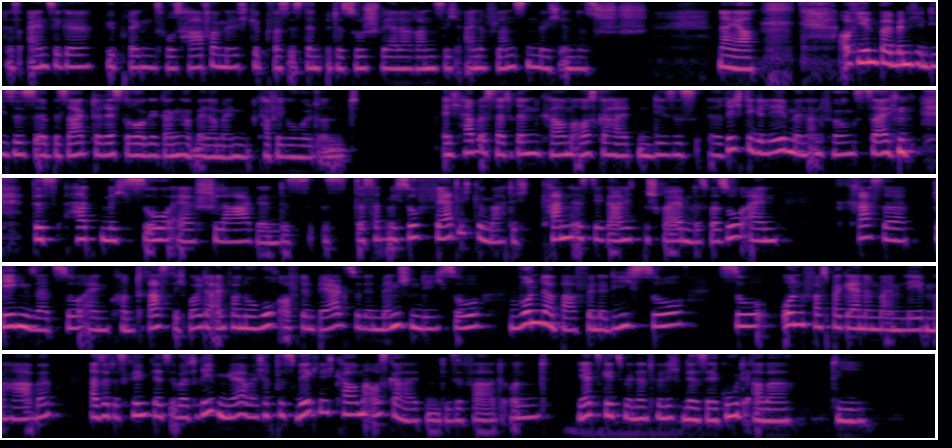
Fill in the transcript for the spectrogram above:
Das einzige übrigens, wo es Hafermilch gibt, was ist denn bitte so schwer daran, sich eine Pflanzenmilch in das naja, auf jeden Fall bin ich in dieses äh, besagte Restaurant gegangen, habe mir da meinen Kaffee geholt und ich habe es da drin kaum ausgehalten. Dieses äh, richtige Leben in Anführungszeichen, das hat mich so erschlagen. Das, ist, das hat mich so fertig gemacht. Ich kann es dir gar nicht beschreiben. Das war so ein krasser Gegensatz, so ein Kontrast. Ich wollte einfach nur hoch auf den Berg zu den Menschen, die ich so wunderbar finde, die ich so, so unfassbar gerne in meinem Leben habe. Also das klingt jetzt übertrieben, ja, aber ich habe das wirklich kaum ausgehalten, diese Fahrt. Und jetzt geht's mir natürlich wieder sehr gut, aber die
